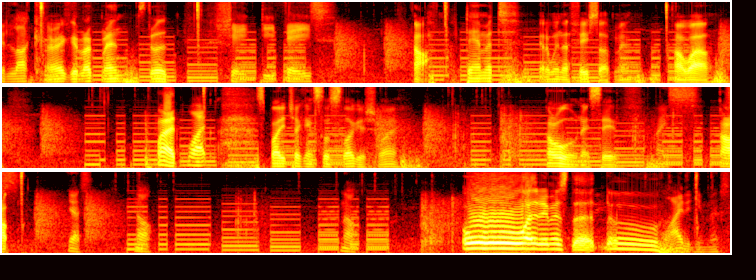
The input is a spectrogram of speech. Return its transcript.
Good luck. All right. Good luck, man. Let's do it. Shady face. Oh, damn it! Gotta win that face-off, man. Oh wow. What? What? Spotty checking so sluggish. Why? Oh, nice save. Nice. Oh. Yes. No. No. Oh, why did I miss that? No. Why did you miss?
